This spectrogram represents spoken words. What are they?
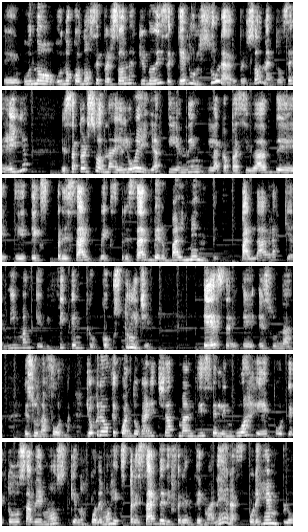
Eh, uno, uno conoce personas que uno dice, qué dulzura de persona. Entonces ella, esa persona, él o ella, tienen la capacidad de eh, expresar, expresar verbalmente palabras que animan, que edifiquen, que construyen. Ese es una es una forma. Yo creo que cuando Gary Chapman dice lenguaje es porque todos sabemos que nos podemos expresar de diferentes maneras. Por ejemplo,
